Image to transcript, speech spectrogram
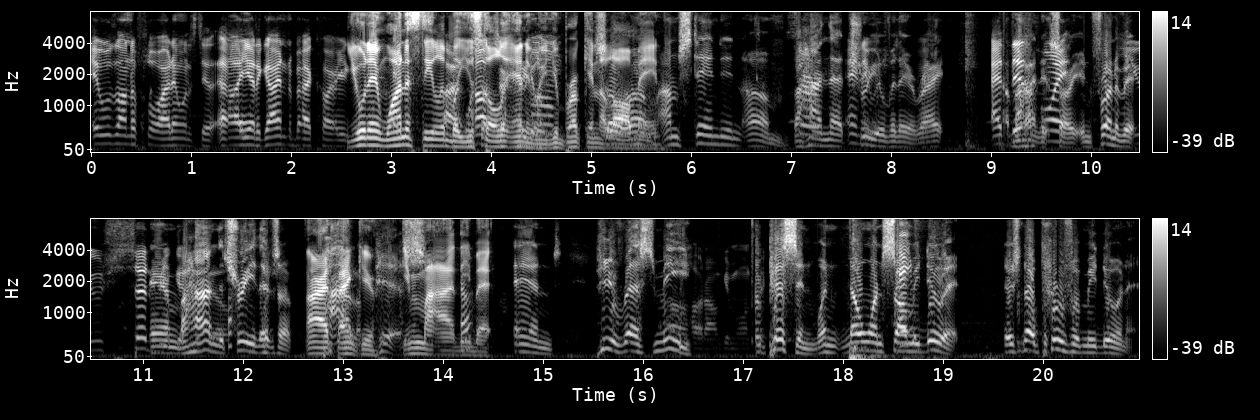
it was on the floor. I didn't want to steal it. Uh, yeah, the guy in the back car. You didn't want to steal it, but Alright, you well, stole it anyway. You broke in the so, law, um, man. I'm standing um behind that tree anyway, over there, right? At this behind point, it, sorry, in front of it. you should be And behind the tree, there's a All right, pile thank you. piss. Give me my ID back. And he arrests Oh, me hold on, give me one for second. pissing when no one saw me do it. There's no proof of me doing it.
